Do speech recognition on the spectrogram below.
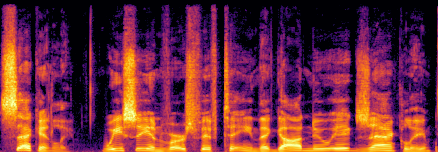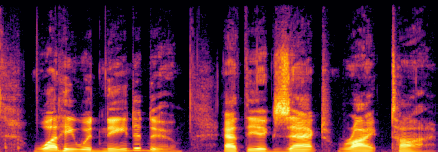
Secondly, we see in verse 15 that God knew exactly what He would need to do at the exact right time.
